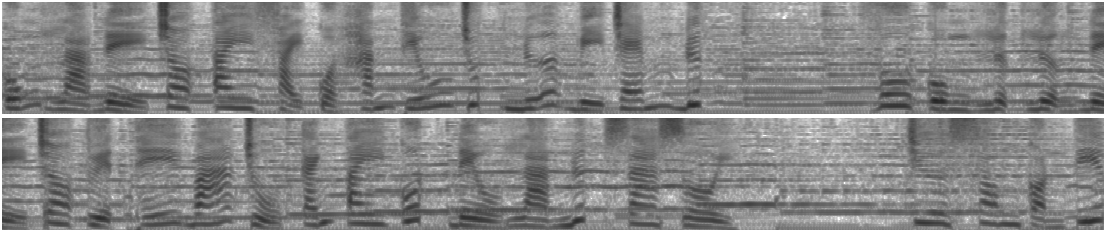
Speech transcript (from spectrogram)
cũng là để cho tay phải của hắn thiếu chút nữa bị chém đứt. Vô cùng lực lượng để cho tuyệt thế bá chủ cánh tay cốt đều là nứt ra rồi. Chưa xong còn tiếp.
